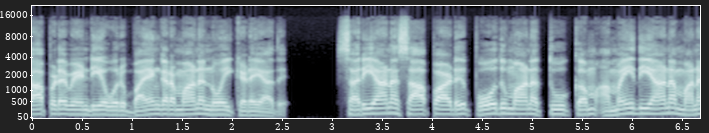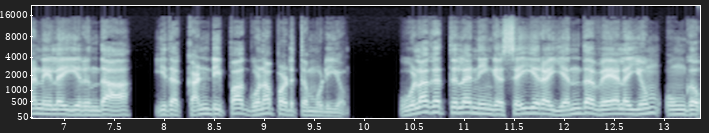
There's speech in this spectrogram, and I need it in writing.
சாப்பிட வேண்டிய ஒரு பயங்கரமான நோய் கிடையாது. சரியான சாப்பாடு போதுமான தூக்கம் அமைதியான மனநிலை இருந்தா இத கண்டிப்பா குணப்படுத்த முடியும். உலகத்துல நீங்க செய்யற எந்த வேலையும் உங்க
